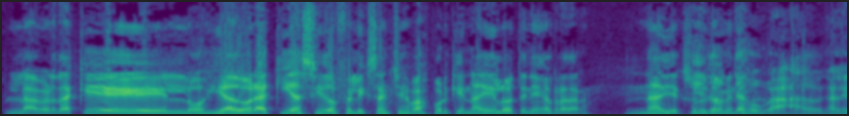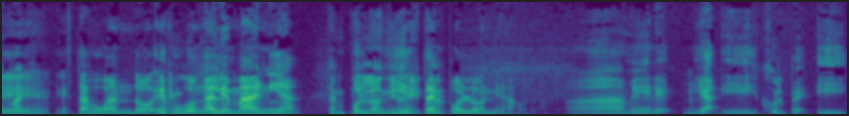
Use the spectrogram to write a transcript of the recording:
La verdad que el ojeador aquí ha sido Félix Sánchez Vaz, porque nadie lo tenía en el radar. Nadie, ¿Y absolutamente. dónde ha nadie. jugado? En Alemania. Eh, está jugando, eh, jugó en Alemania. Está en y- Polonia Y, está en Polonia ahora. Ah, mire, ya, y disculpe, y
